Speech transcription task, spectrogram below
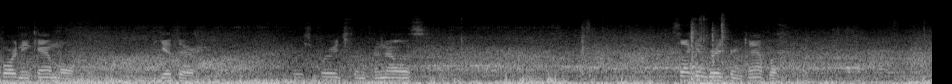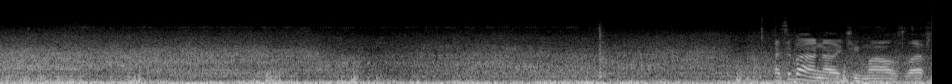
Courtney Campbell to get there. First bridge from Pinellas. Second bridge from Tampa. That's about another two miles left,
